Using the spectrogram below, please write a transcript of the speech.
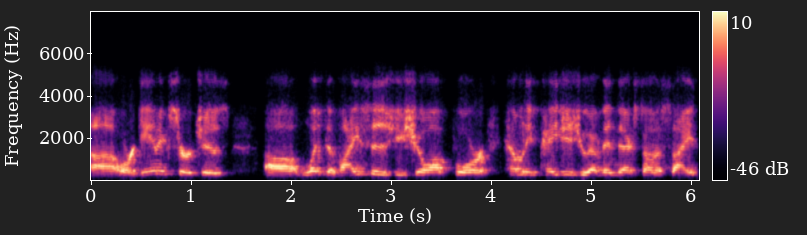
uh, organic searches uh, what devices you show up for, how many pages you have indexed on a site.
